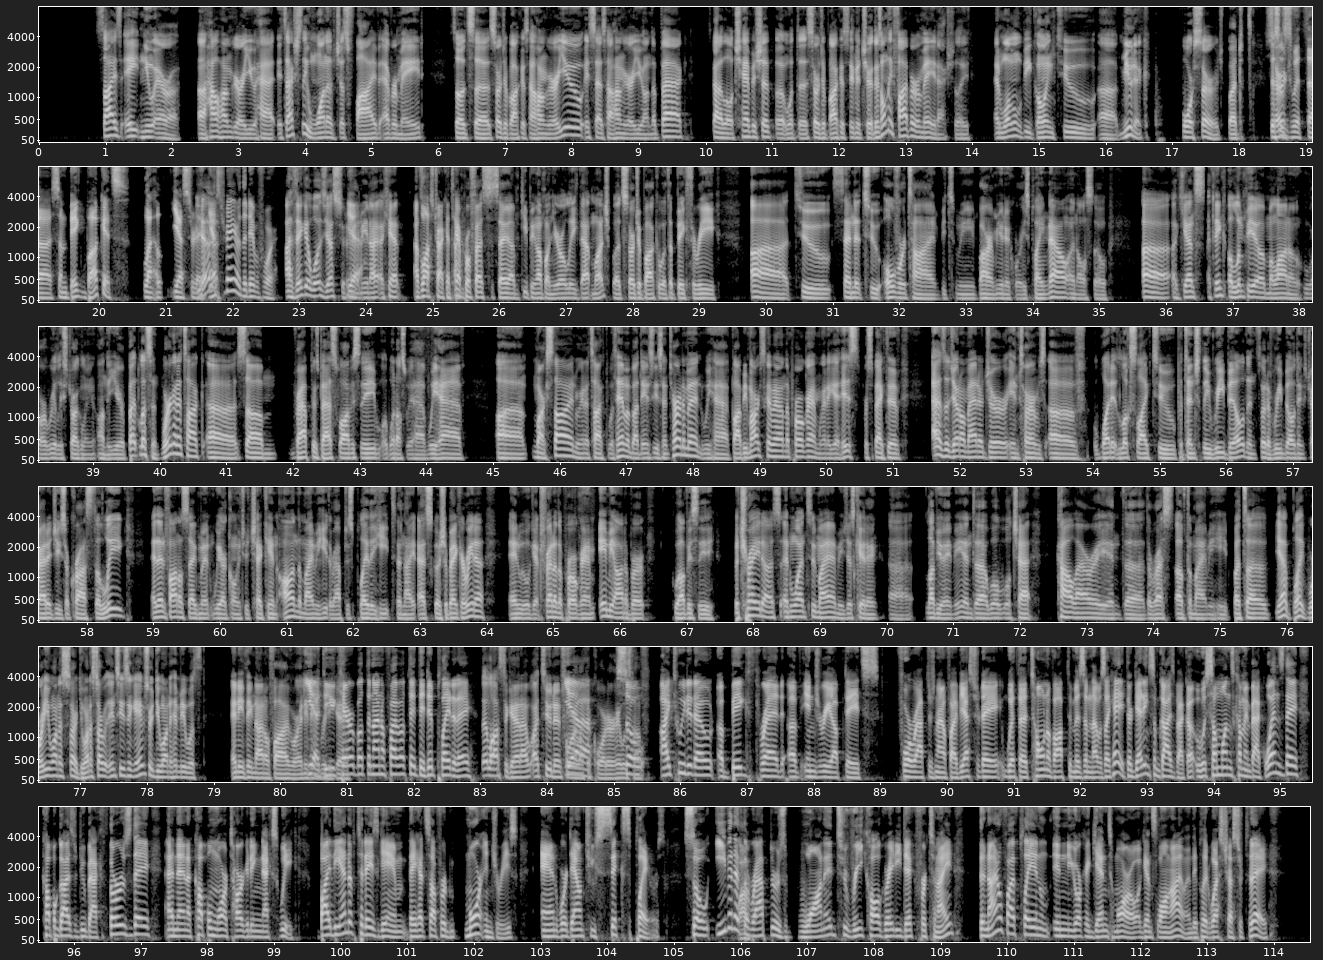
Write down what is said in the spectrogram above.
size eight new era. Uh, How hungry are you hat? It's actually one of just five ever made. So it's uh, Serge Ibaka's How hungry are you? It says How hungry are you on the back. It's got a little championship uh, with the Serge Ibaka signature. There's only five ever made actually, and one will be going to uh, Munich for Serge. But this Serge is, with uh, some big buckets la- yesterday. Yeah. Yesterday or the day before? I think it was yesterday. Yeah. I mean, I, I can't I've lost track of time. I can't profess to say I'm keeping up on EuroLeague that much, but Serge Ibaka with a big three uh, to send it to overtime between Bayern Munich, where he's playing now, and also uh, against I think Olympia Milano, who are really struggling on the year. But listen, we're going to talk uh, some Raptors basketball. Obviously, what what else we have? We have. Uh, Marc Stein, we're going to talk with him about the in-season tournament. We have Bobby Marks coming on the program. We're going to get his perspective as a general manager in terms of what it looks like to potentially rebuild and sort of rebuilding strategies across the league. And then final segment, we are going to check in on the Miami Heat. The Raptors play the Heat tonight at Scotiabank Arena, and we will get friend of the program, Amy Audibert, who obviously betrayed us and went to Miami. Just kidding. Uh, love you, Amy, and uh, we'll we'll chat Kyle Lowry and uh, the rest of the Miami Heat. But uh, yeah, Blake, where do you want to start? Do you want to start with in-season games, or do you want to hit me with anything 905 or anything? yeah. Do you care about the 905 update? They did play today. They lost again. I, I tuned in for like a quarter. It was so tough. I tweeted out a big thread of injury updates for Raptors 905 yesterday with a tone of optimism that was like, hey, they're getting some guys back. Uh, someone's coming back Wednesday, a couple guys are due back Thursday, and then a couple more targeting next week. By the end of today's game, they had suffered more injuries and were down to six players. So even if the Raptors wanted to recall Gradey Dick for tonight, the 905 play in, in New York again tomorrow against Long Island. They played Westchester today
